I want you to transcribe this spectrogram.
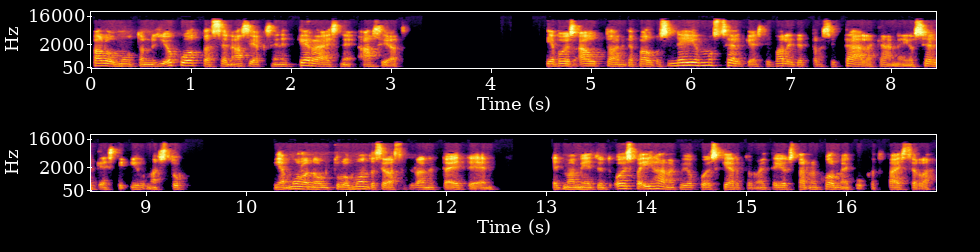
paluu muuttanut, joku ottaa sen asiakseen, että keräisi ne asiat ja voisi auttaa niitä palveluja. Ne ei ole musta selkeästi, valitettavasti täälläkään, ne ei ole selkeästi ilmastu. Ja mulla on ollut tullut monta sellaista tilannetta eteen, että mä oon miettinyt, että olisipa ihana, kun joku olisi kertonut, että ei olisi tarvinnut kolme kuukautta taistella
